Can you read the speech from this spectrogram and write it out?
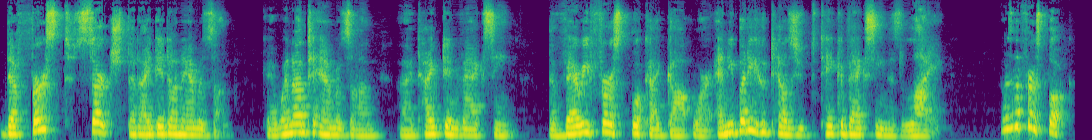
The first search that I did on Amazon, okay, I went onto Amazon, I typed in vaccine. The very first book I got where anybody who tells you to take a vaccine is lying. It was the first book.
